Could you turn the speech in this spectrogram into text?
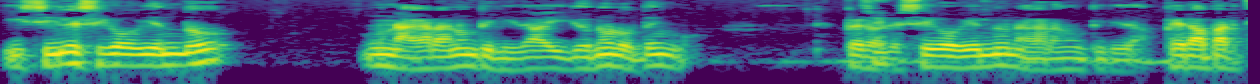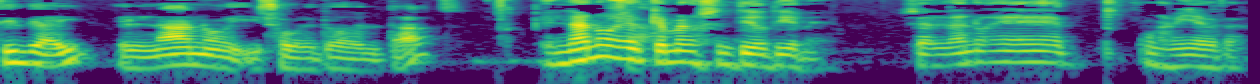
y sí le sigo viendo una gran utilidad, y yo no lo tengo, pero Sí. le sigo viendo una gran utilidad. Pero a partir de ahí, el nano y sobre todo el touch, El nano O es el que menos sentido tiene. O sea, el nano es una mierda.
